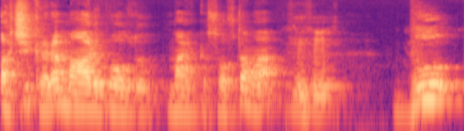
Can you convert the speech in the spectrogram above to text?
açık ara mağlup oldu Microsoft ama Hı hı. bu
